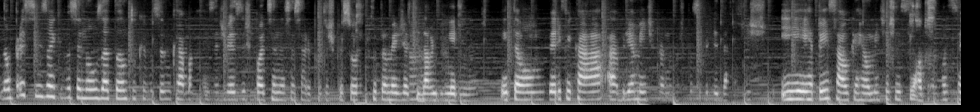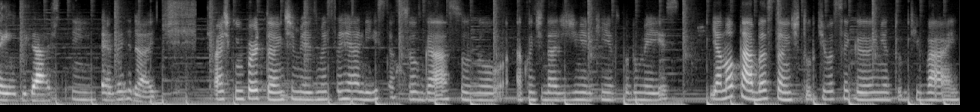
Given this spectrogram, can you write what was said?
não precisa, que você não usa tanto, que você não quer mais. Às vezes pode ser necessário para outras pessoas que também já te dá um dinheirinho. Então, verificar, abrir a mente para novas possibilidades e repensar o que é realmente essencial para você de gasto. Sim, é verdade. Acho que o importante mesmo é ser realista com seus gastos, ou a quantidade de dinheiro que entra todo mês. E anotar bastante tudo que você ganha, tudo que vai.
